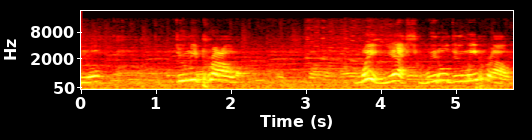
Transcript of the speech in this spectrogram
Weedle, do me proud. Wait, yes, Weedle, do me proud.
